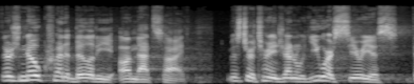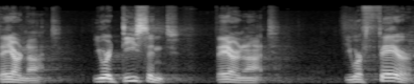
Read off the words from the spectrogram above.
There's no credibility on that side. Mr. Attorney General, you are serious, they are not. You are decent, they are not. You are fair,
